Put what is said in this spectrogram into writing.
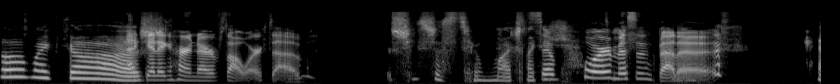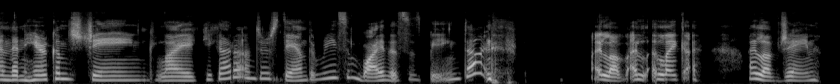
Oh my and gosh. getting her nerves all worked up. She's just too much. Like, So poor Mrs. Bennet. and then here comes Jane. Like, you gotta understand the reason why this is being done. I love, I I like, I love Jane.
